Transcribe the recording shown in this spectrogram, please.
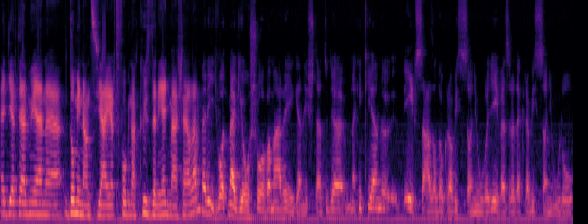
egyértelműen eh, dominanciáért fognak küzdeni egymás ellen. Hát mert így volt megjósolva már régen is, tehát ugye nekik ilyen évszázadokra visszanyúl, vagy évezredekre visszanyúló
